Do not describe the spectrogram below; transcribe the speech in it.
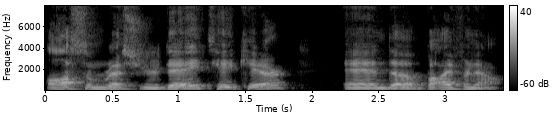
awesome rest of your day. Take care and uh, bye for now.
